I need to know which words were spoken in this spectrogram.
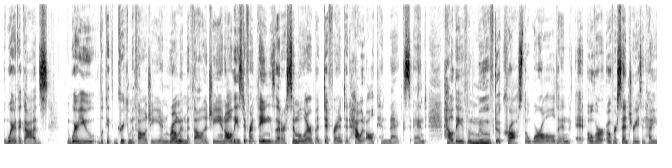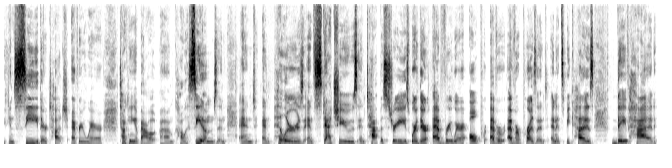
where the gods where you look at Greek mythology and Roman mythology and all these different things that are similar but different and how it all connects and how they've moved across the world and eh, over over centuries and how you can see their touch everywhere. Talking about um, colosseums and and and pillars and statues and tapestries where they're everywhere all ever ever present. And it's because they've had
